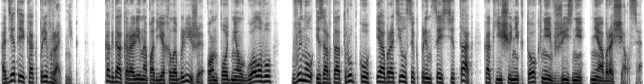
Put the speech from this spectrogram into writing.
одетый как привратник. Когда Каролина подъехала ближе, он поднял голову, вынул изо рта трубку и обратился к принцессе так, как еще никто к ней в жизни не обращался.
